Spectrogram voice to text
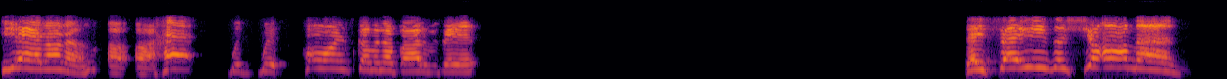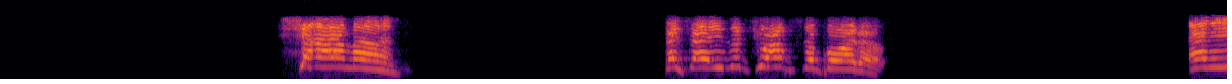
He had on a, a, a hat with, with horns coming up out of his head. They say he's a shaman. Shaman. They say he's a Trump supporter. And he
